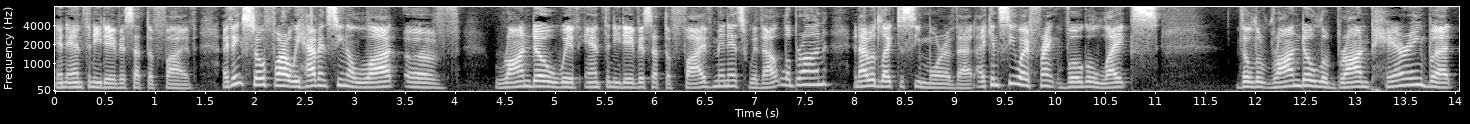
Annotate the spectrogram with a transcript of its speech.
and Anthony Davis at the five. I think so far we haven't seen a lot of Rondo with Anthony Davis at the five minutes without LeBron, and I would like to see more of that. I can see why Frank Vogel likes the Rondo LeBron pairing, but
